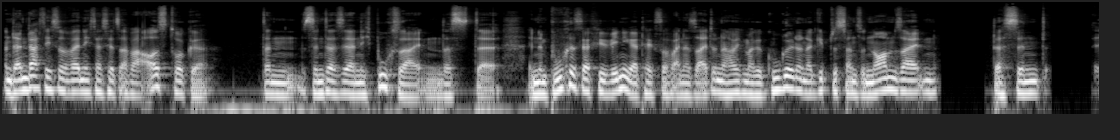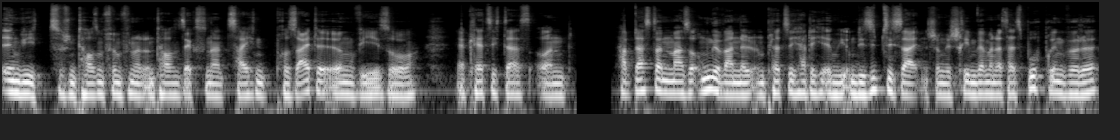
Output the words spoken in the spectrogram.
Und dann dachte ich so, wenn ich das jetzt aber ausdrucke, dann sind das ja nicht Buchseiten. Das, da, in einem Buch ist ja viel weniger Text auf einer Seite und da habe ich mal gegoogelt und da gibt es dann so Normseiten. Das sind irgendwie zwischen 1500 und 1600 Zeichen pro Seite irgendwie so erklärt sich das und habe das dann mal so umgewandelt und plötzlich hatte ich irgendwie um die 70 Seiten schon geschrieben, wenn man das als Buch bringen würde.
